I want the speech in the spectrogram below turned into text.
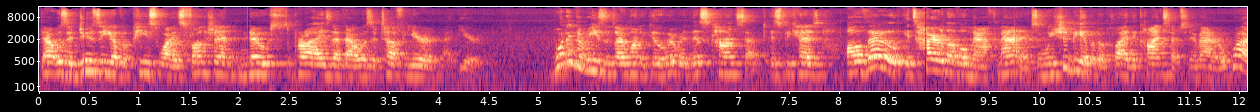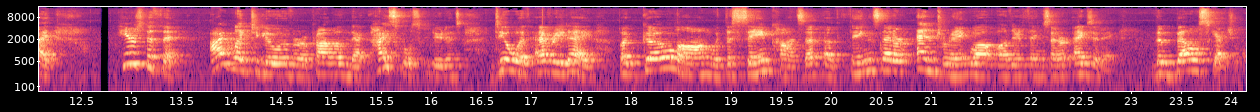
that was a doozy of a piecewise function. No surprise that that was a tough year that year. One of the reasons I want to go over this concept is because although it's higher level mathematics and we should be able to apply the concepts no matter what, here's the thing. I'd like to go over a problem that high school students deal with every day, but go along with the same concept of things that are entering while other things that are exiting. The bell schedule.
